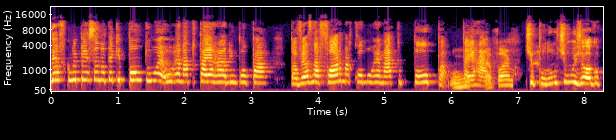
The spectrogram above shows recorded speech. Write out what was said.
eu fico me pensando até que ponto o Renato tá errado em poupar. Talvez na forma como o Renato poupa Uhum, tá É a errado. Tipo, no último jogo,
